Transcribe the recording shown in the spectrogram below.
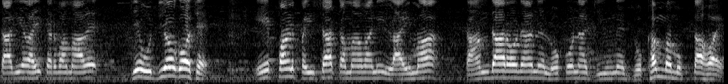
કાર્યવાહી કરવામાં આવે. જે ઉદ્યોગો છે, એ પણ પૈસા કમાવાની લાઈમાં કામદારોના અને લોકોના જીવને જોખમમાં મૂકતા હોય,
